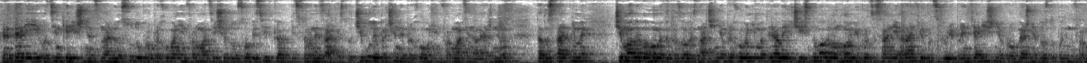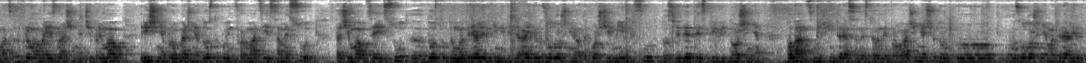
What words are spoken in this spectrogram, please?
критерії оцінки рішення Національного суду про приховання інформації щодо особи свідка від сторони захисту. Чи були причини приховування інформації належними, та достатніми, чи мали вагоме доказове значення приховані матеріали, і чи існували вагомі процесуальні гарантії у процедурі прийняття рішення про обмеження доступу до інформації. Зокрема, має значення, чи приймав рішення про обмеження доступу до інформації саме суд, та чи мав цей суд е, доступ до матеріалів, які не підлягають розголошенню, а також чи міг суд дослідити співвідношення, баланс між інтересами сторони провадження щодо е, розголошення матеріалів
